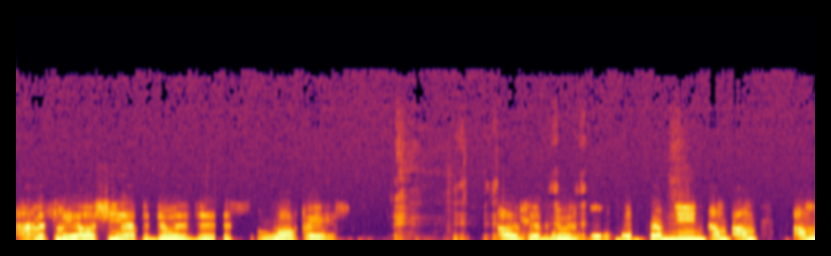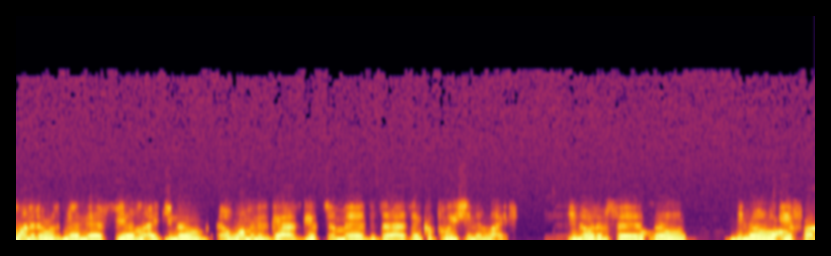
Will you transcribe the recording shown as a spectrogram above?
honestly, all she have to do is just walk past. All she have to do is walk past. I mean, I'm I'm I'm one of those men that feel like you know a woman is God's gift to a man desires and completion in life. You know what I'm saying? So, you know, Yeah. if I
